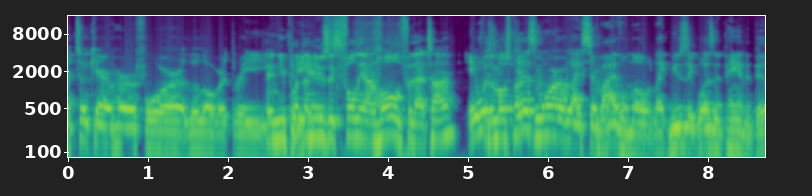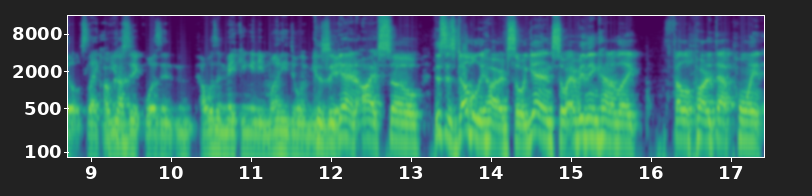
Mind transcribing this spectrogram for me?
I took care of her for a little over three. and you put the years. music fully on hold for that time. It for was the most part? just more of like survival mode. Like music wasn't paying the bills. Like Okay. music wasn't. I wasn't making any money doing music. Because again, all right, so this is doubly hard. So again, so everything kind of like fell apart at that point,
